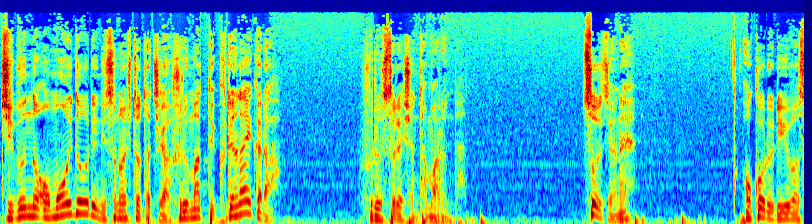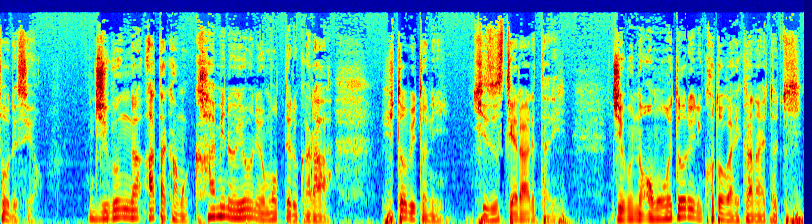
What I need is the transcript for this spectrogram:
自分の思い通りにその人たちが振る舞ってくれないからフルストレーションたまるんだ。そうですよね。怒る理由はそうですよ。自分があたかも神のように思ってるから人々に傷つけられたり自分の思い通りにことがいかないとき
